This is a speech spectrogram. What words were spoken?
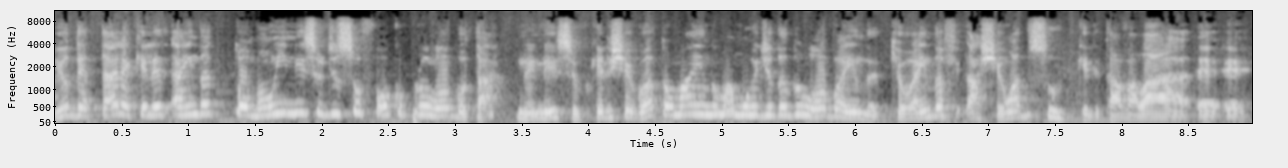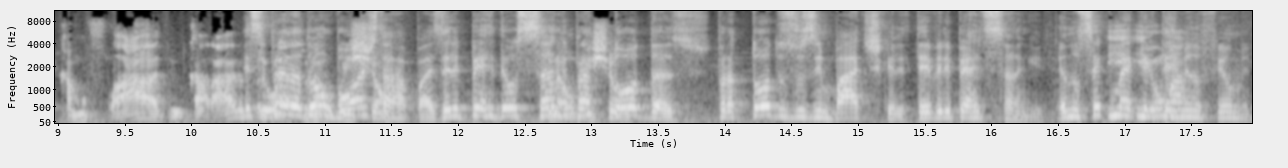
e o detalhe é que ele ainda tomou um início de sufoco pro lobo, tá? No início, porque ele chegou a tomar ainda uma mordida do lobo ainda. Que eu ainda achei um absurdo, porque ele tava lá é, é, camuflado e o caralho. Esse falei, predador é um bosta, bichão. rapaz. Ele perdeu sangue para todas, para todos os embates que ele teve, ele perde sangue. Eu não sei como e, é que ele uma, termina o filme.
